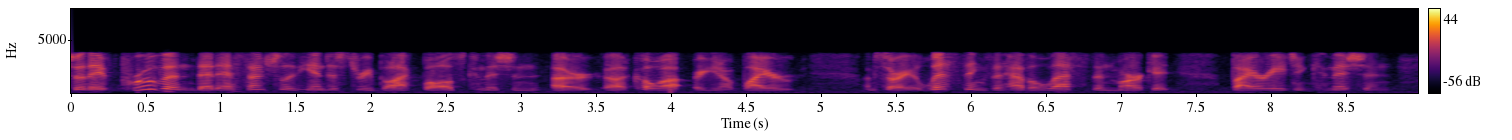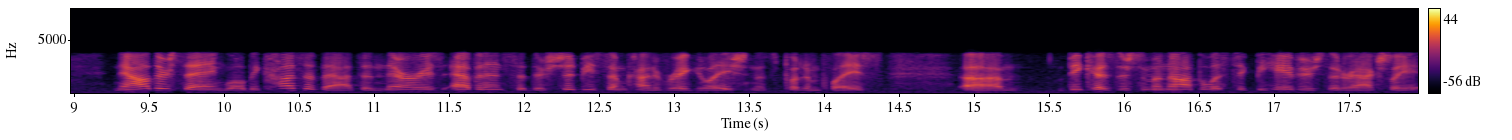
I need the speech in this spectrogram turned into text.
So they've proven that essentially the industry blackballs commission or uh, co-op or you know buyer, I'm sorry, listings that have a less than market buyer agent commission now they're saying, well, because of that, then there is evidence that there should be some kind of regulation that's put in place um, because there's some monopolistic behaviors that are actually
